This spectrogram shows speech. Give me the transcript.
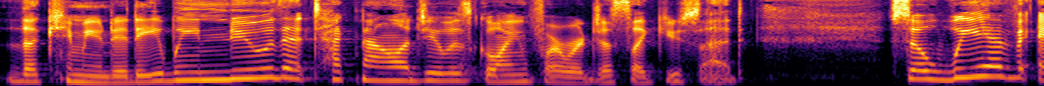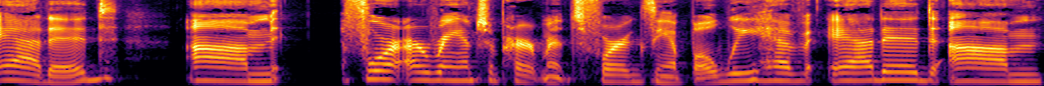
the community, we knew that technology was going forward, just like you said. So, we have added um, for our ranch apartments, for example, we have added um,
